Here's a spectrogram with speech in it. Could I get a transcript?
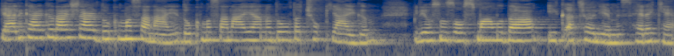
Geldik arkadaşlar dokuma sanayi. Dokuma sanayi Anadolu'da çok yaygın. Biliyorsunuz Osmanlı'da ilk atölyemiz Hereke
